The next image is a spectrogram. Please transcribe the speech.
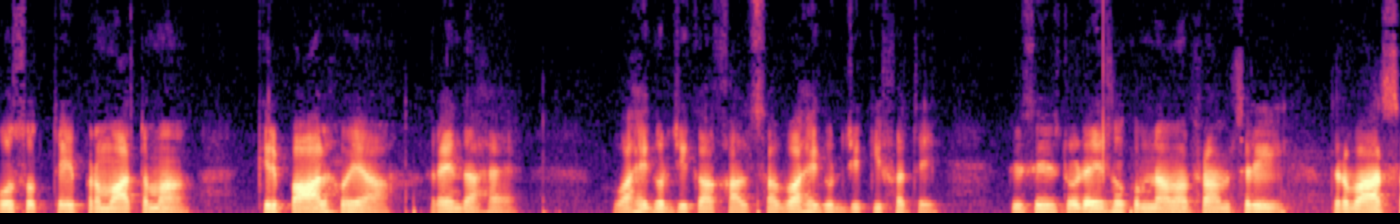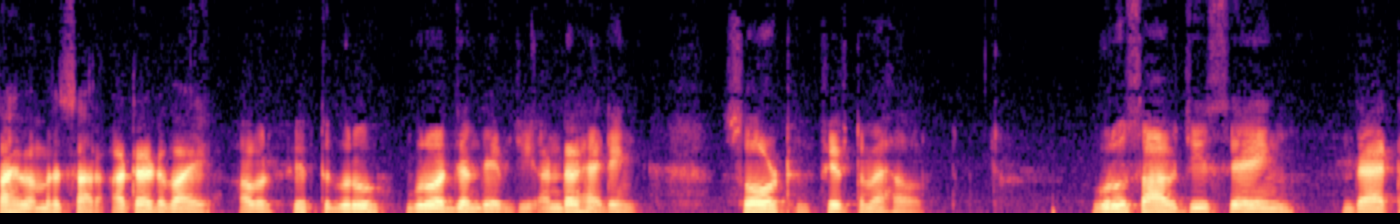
ਉਸ ਉੱਤੇ ਪ੍ਰਮਾਤਮਾ ਕਿਰਪਾਲ ਹੋਇਆ ਰਹਿੰਦਾ ਹੈ ਵਾਹਿਗੁਰੂ ਜੀ ਕਾ ਖਾਲਸਾ ਵਾਹਿਗੁਰੂ ਜੀ ਕੀ Fateh this is today's Hukamnama from Sri Darbar Sahib Amritsar ਅਟਟਡ by our 5th Guru Guru Arjan Dev ji under heading Sorath 5th Mahal Guru Sahib Ji saying that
